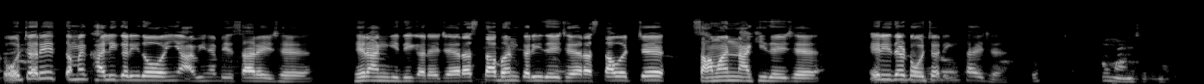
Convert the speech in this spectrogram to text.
ટોર્ચર એ તમે ખાલી કરી દો અહીંયા આવીને બેસા રહે છે હેરાનગીરી કરે છે રસ્તા બંધ કરી દે છે રસ્તા વચ્ચે સામાન નાખી દે છે. એ રીતે ટોર્ચરિંગ થાય છે. શું માંગ છે તમારી?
